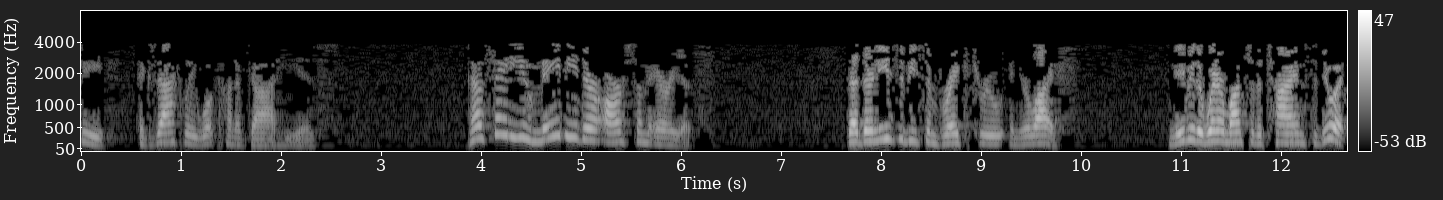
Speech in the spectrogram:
see exactly what kind of God he is. And I'll say to you, maybe there are some areas that there needs to be some breakthrough in your life. Maybe the winter months are the times to do it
